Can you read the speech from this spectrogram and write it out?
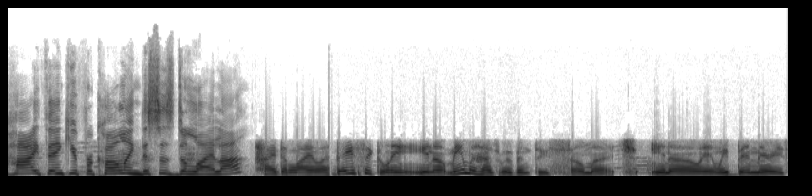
hi. Thank you for calling. This is Delilah. Hi, Delilah. Basically, you know, me and my husband, we've been through so much, you know, and we've been married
